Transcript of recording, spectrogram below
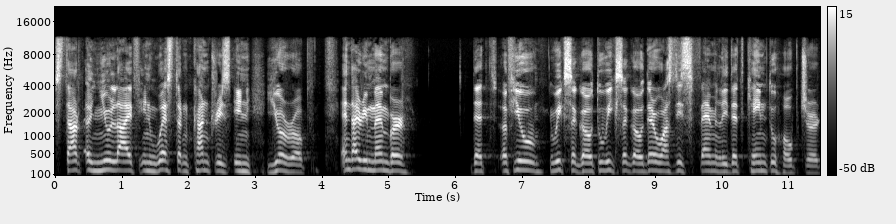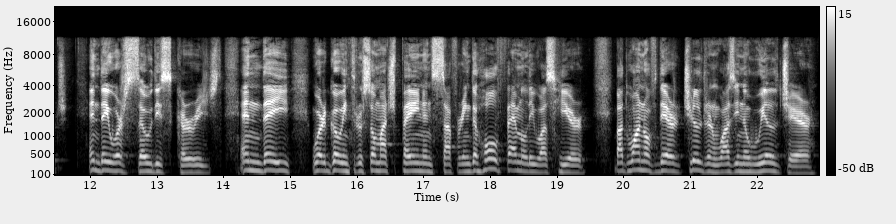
start a new life in Western countries in Europe. And I remember that a few weeks ago, two weeks ago, there was this family that came to Hope Church and they were so discouraged and they were going through so much pain and suffering. The whole family was here, but one of their children was in a wheelchair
